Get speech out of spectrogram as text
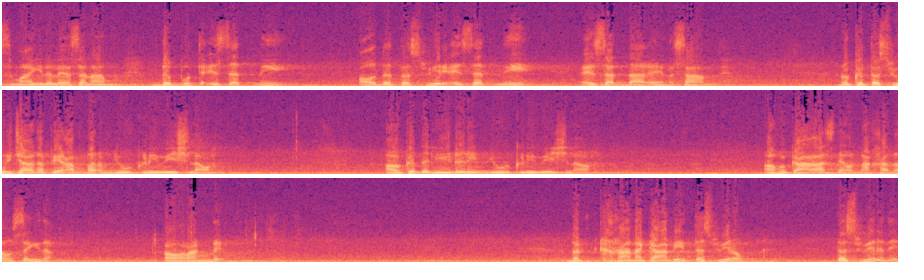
اسماعیل علیه السلام د بت عزت نی او د تصویر عزت نی عزت د هغه انسان دی نو که تصویر چا د پیغمبر هم جوړ کړی وی شله وه او که د لیډر هم جوړ کړی وی شله وه او کاغذ دی او نخه ده او صحیح ده او رنګ دی د خانه کعبه تصویر تصویر دی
